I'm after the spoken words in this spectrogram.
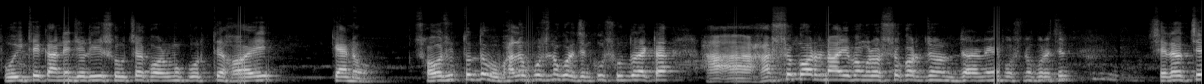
পইতে কানে জড়িয়ে শৌচা কর্ম করতে হয় কেন? সহজ উত্তর দেবো? ভালো প্রশ্ন করেছেন। খুব সুন্দর একটা হাস্যকর নয় এবং রস্যকর প্রশ্ন করেছেন। সেটা হচ্ছে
